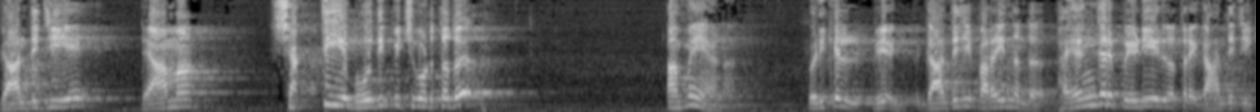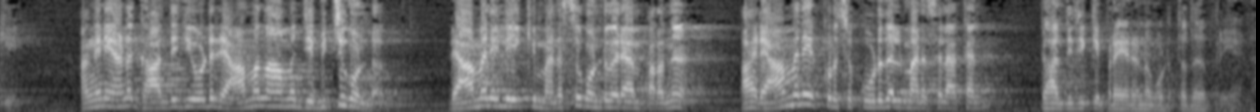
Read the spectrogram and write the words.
ഗാന്ധിജിയെ രാമ ശക്തിയെ ബോധിപ്പിച്ചു കൊടുത്തത് അമ്മയാണ്. ഒരിക്കൽ ഗാന്ധിജി പറയുന്നുണ്ട് ഭയങ്കര പേടിയായിരുന്നു അത്രേ ഗാന്ധിജിക്ക്. അങ്ങനെയാണ് ഗാന്ധിജിയോട് രാമനാമം ജപിച്ചുകൊണ്ട് രാമനിലേക്ക് മനസ്സ് കൊണ്ടുവരാൻ പറഞ്ഞ് ആ രാമനെ കുറിച്ച് കൂടുതൽ മനസ്സിലാക്കാൻ ഗാന്ധിജിക്ക് പ്രേരണ കൊടുത്തത് പ്രിയാണ്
